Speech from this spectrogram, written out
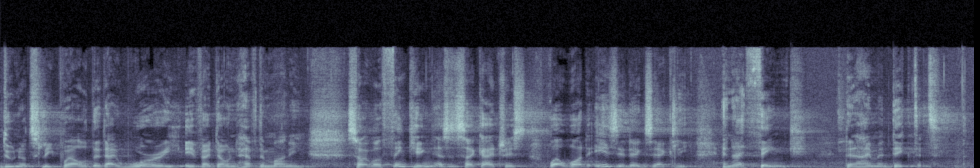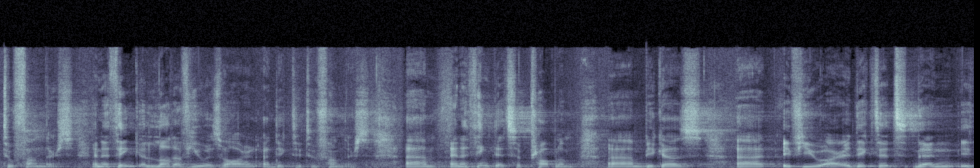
do not sleep well, that I worry if I don't have the money. So I was thinking, as a psychiatrist, well, what is it exactly? And I think that I'm addicted to funders. And I think a lot of you as well are addicted to funders. Um, and I think that's a problem um, because uh, if you are addicted, then it,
